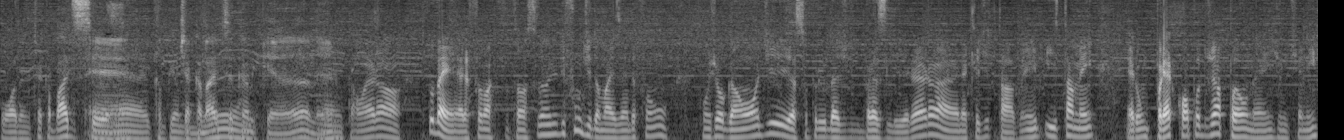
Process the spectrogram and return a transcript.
foda, né? Tinha acabado de ser, é, né? Campeão Tinha acabado mundo. de ser campeão, né? É, então era. Tudo bem, era, foi, uma, foi uma seleção difundida, mas ainda foi um, um jogão onde a superioridade brasileira era inacreditável. E, e também era um pré-Copa do Japão, né? A gente não tinha nem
